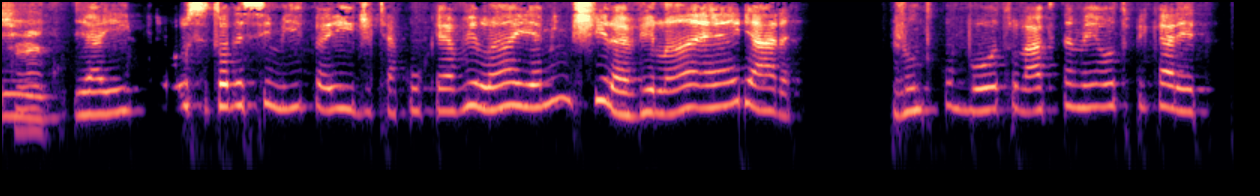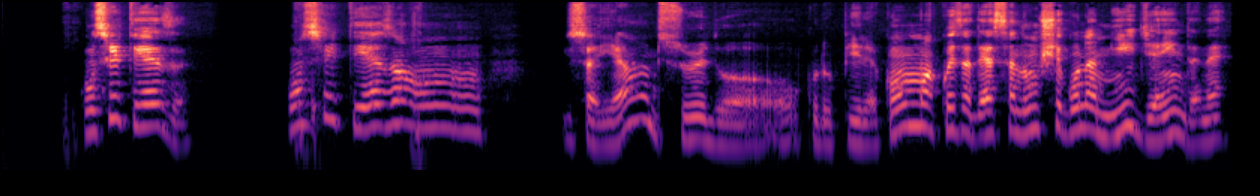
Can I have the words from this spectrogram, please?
E, sim, e aí trouxe todo esse mito aí de que a Cuca é a vilã, e é mentira, a vilã é a Yara. Junto com o Boto lá, que também é outro picareta. com certeza. Com certeza, um... isso aí é um absurdo, ô, Curupira. Como uma coisa dessa não chegou na mídia ainda, né?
